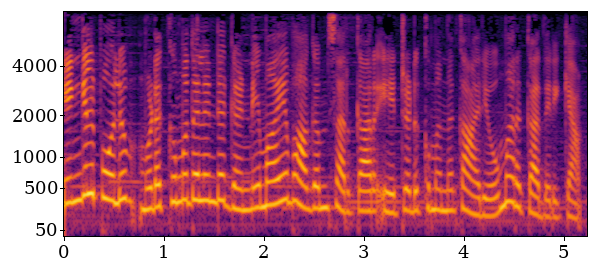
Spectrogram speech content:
എങ്കിൽ പോലും മുടക്കുമുതലിന്റെ ഗണ്യമായ ഭാഗം സർക്കാർ ഏറ്റെടുക്കുമെന്ന കാര്യവും മറക്കാതിരിക്കാം.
